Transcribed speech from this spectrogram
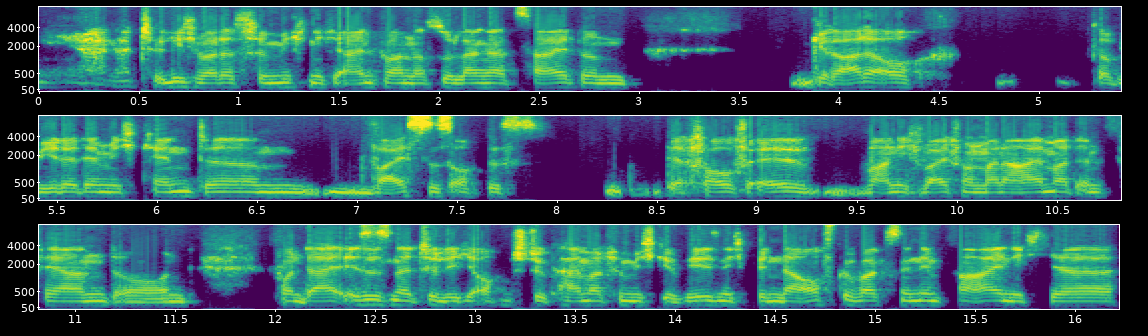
Ja, natürlich war das für mich nicht einfach nach so langer Zeit und gerade auch, ich glaube, jeder, der mich kennt, ähm, weiß es auch, dass der VfL war nicht weit von meiner Heimat entfernt und von daher ist es natürlich auch ein Stück Heimat für mich gewesen. Ich bin da aufgewachsen in dem Verein. Ich äh,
